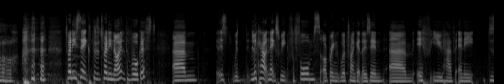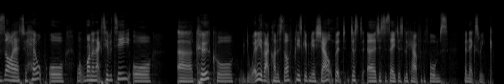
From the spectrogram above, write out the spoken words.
Oh. 26th to the 29th of August. Um, look out next week for forms. I'll bring. We'll try and get those in. Um, if you have any desire to help or want, run an activity or uh, cook or any of that kind of stuff, please give me a shout. But just uh, just to say, just look out for the forms for next week.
